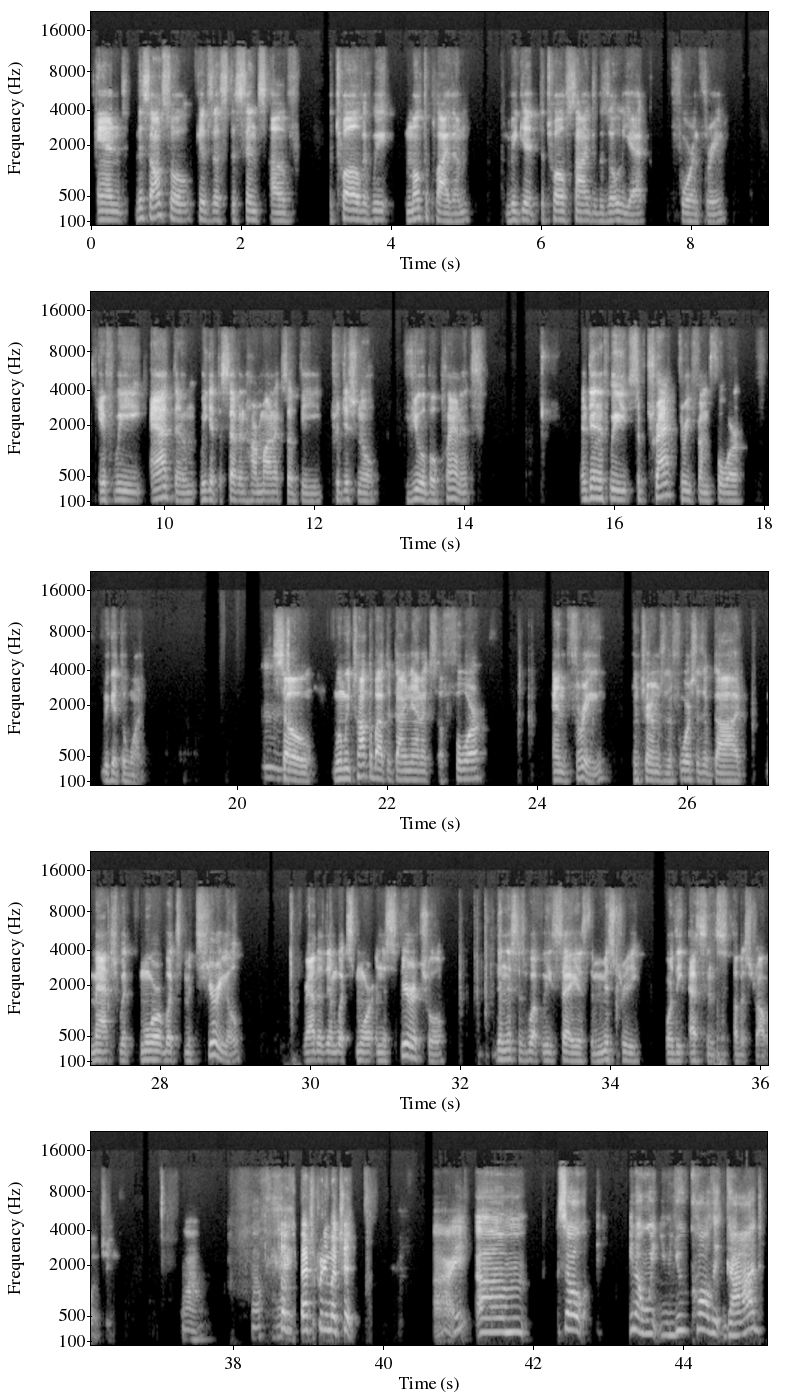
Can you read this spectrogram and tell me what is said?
And this also gives us the sense of the 12, if we multiply them, we get the 12 signs of the zodiac, four and three. If we add them, we get the seven harmonics of the traditional viewable planets. And then if we subtract three from four, we get the one. Mm. So when we talk about the dynamics of four and three, in terms of the forces of God matched with more what's material rather than what's more in the spiritual, then this is what we say is the mystery or the essence of astrology. Wow. Okay. So that's pretty much it. All right. Um, so you know, when you, you call it God,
